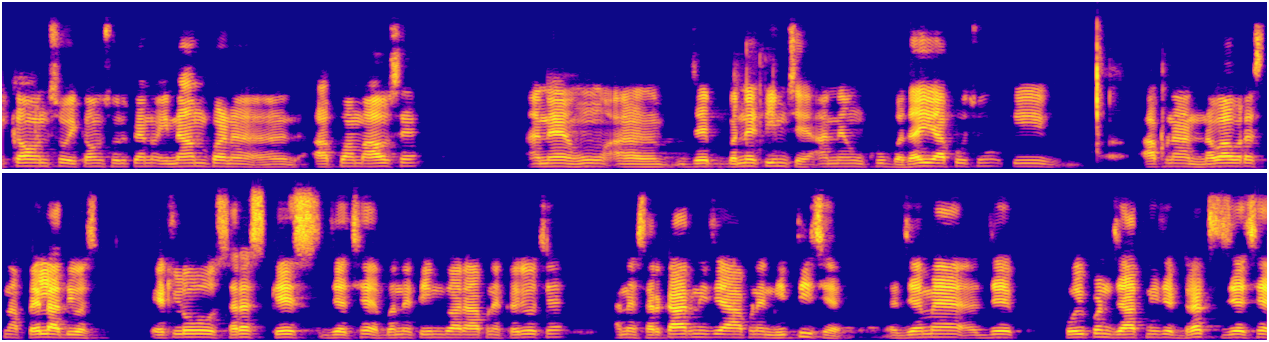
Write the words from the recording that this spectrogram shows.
એકાવનસો એકાવનસો રૂપિયાનું ઇનામ પણ આપવામાં આવશે. અને હું જે બંને ટીમ છે, આને હું ખૂબ બધાઈ આપું છું કે આપણા નવા વર્ષના પહેલા દિવસ એટલો સરસ કેસ જે છે બંને ટીમ દ્વારા આપણે કર્યો છે અને સરકારની જે આપણે નીતિ છે જેમાં જે કોઈ પણ જાતની જે ડ્રગ્સ જે છે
